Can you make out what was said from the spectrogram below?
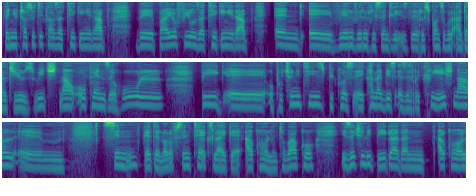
the nutraceuticals are taking it up, the biofuels are taking it up, and a very, very recently is the responsible adult use, which now opens a whole big uh, opportunities because uh, cannabis as a recreational um, sin get a lot of sin tax like uh, alcohol and tobacco is actually bigger than alcohol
